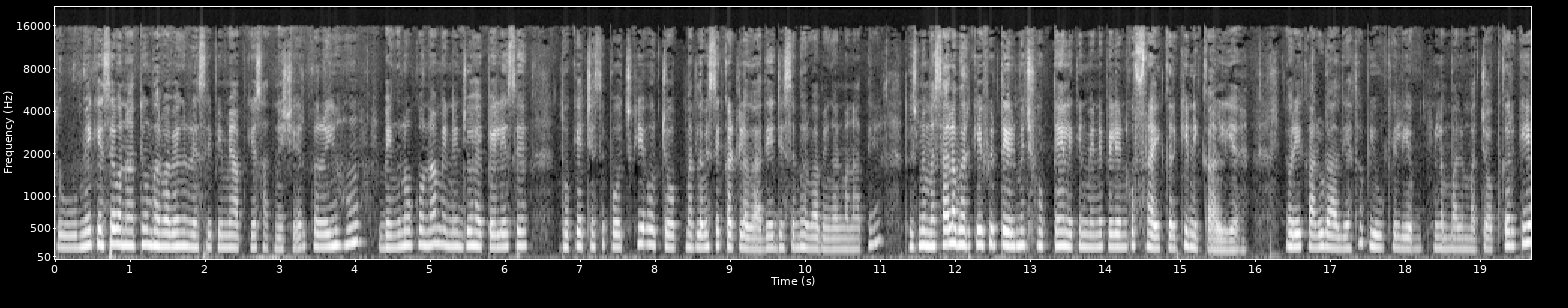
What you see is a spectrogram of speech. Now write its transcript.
तो मैं कैसे बनाती हूँ भरवा बैंगन रेसिपी मैं आपके साथ में शेयर कर रही हूँ। बैंगनों को ना मैंने जो है पहले से धो के अच्छे से पोच के और चॉप मतलब इसे कट लगा दिया, जैसे भरवा बैंगन बनाते हैं। तो इसमें मसाला भर के फिर तेल में छोंकते हैं, लेकिन मैंने पहले इनको फ्राई करके निकाल लिया है। और एक आलू डाल दिया था प्यू के लिए लंबा लंबा चॉप करके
